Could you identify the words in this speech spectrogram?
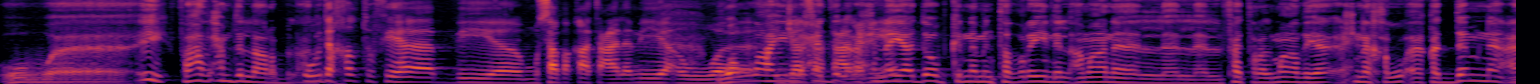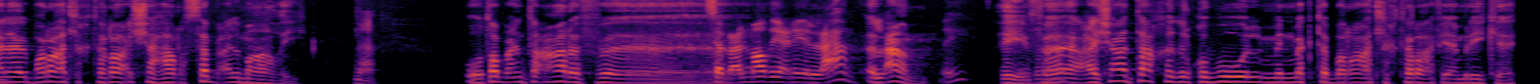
وايه فهذا الحمد لله رب العالمين ودخلتوا فيها بمسابقات عالمية أو والله إنجازات لحد إحنا؟ يا دوب كنا منتظرين الأمانة ال- ال- الفترة الماضية إحنا خل... قدمنا على براءة الاختراع شهر سبعة الماضي نعم وطبعا أنت عارف آه، سبع الماضي يعني العام العام اي اي. فعشان تاخذ القبول من مكتب براءه الاختراع في أمريكا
